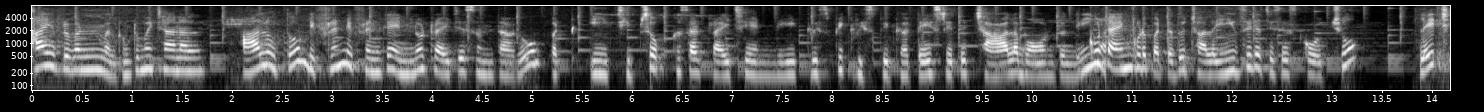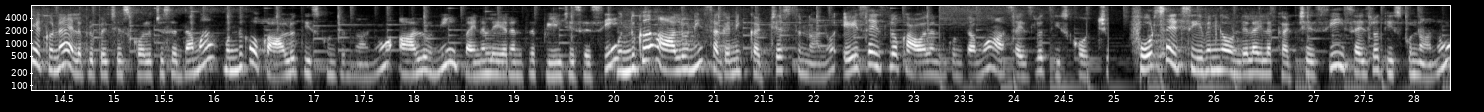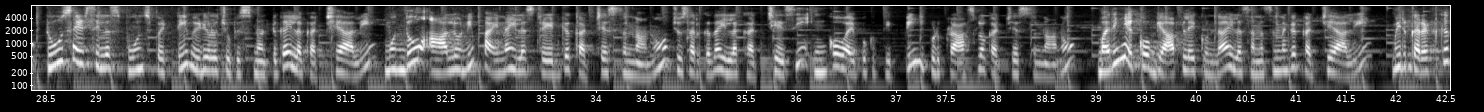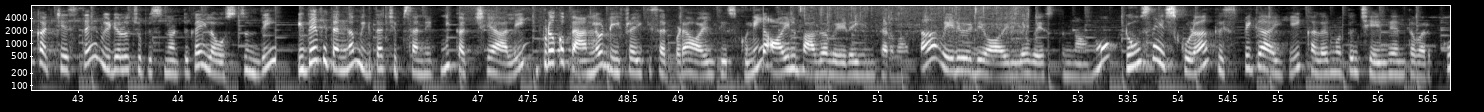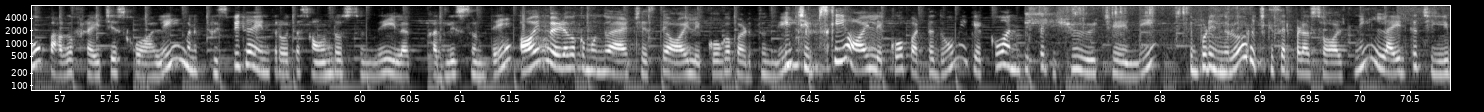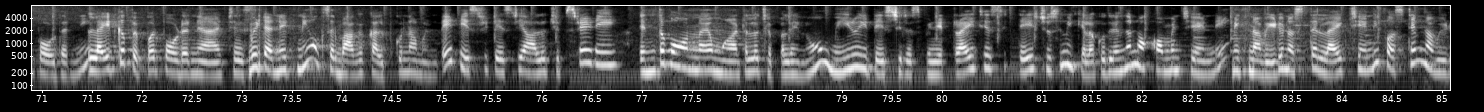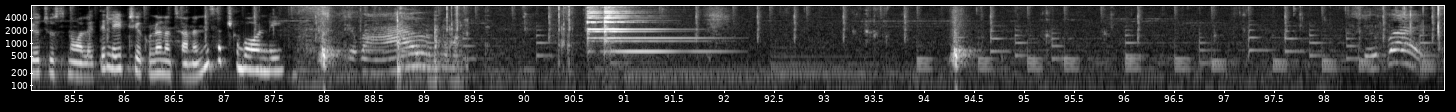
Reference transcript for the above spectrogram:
Hi everyone welcome to my channel ఆలూతో different డిఫరెంట్గా ఎన్నో try చేసి ఉంటారు. బట్ ఈ చిప్స్ ఒక్కసారి ట్రై చేయండి. క్రిస్పీ క్రిస్పీగా టేస్ట్ అయితే చాలా బాగుంటుంది. టైం కూడా పట్టదు. చాలా ఈజీగా చేసేసుకోవచ్చు. లేట్ చేయకుండా ఎలా ప్రిపేర్ చేసుకోవాలో చూసేద్దామా? ముందుగా ఒక ఆలు తీసుకుంటున్నాను. ఆలుని పైన లేయర్ అంతా పీల్ చేసేసి ముందుగా ఆలుని సగానికి కట్ చేస్తున్నాను. ఏ సైజ్లో కావాలనుకుంటామో ఆ సైజ్లో తీసుకోవచ్చు. ఫోర్ సైడ్స్ ఈవెన్గా ఉండేలా ఇలా కట్ చేసి ఈ సైజ్లో తీసుకున్నాను. టూ సైడ్స్ ఇలా స్పూన్స్ పెట్టి వీడియోలో చూపిస్తున్నట్టుగా ఇలా కట్ చేయాలి. ముందు ఆలుని పైన ఇలా స్ట్రైట్గా కట్ చేస్తున్నాను. చూసారు కదా ఇలా కట్ చేసి ఇంకో వైపుకు తిప్పి ఇప్పుడు క్రాస్లో కట్ చేస్తున్నాను. మరీ ఎక్కువ గ్యాప్ లేకుండా ఇలా సన్న సన్నగా కట్ చేయాలి. మీరు కరెక్ట్గా కట్ చేస్తే వీడియోలో చూపిస్తున్నట్టుగా ఇలా వస్తుంది. ఇదే విధంగా మిగతా చిప్స్ అన్నిటిని కట్ చేయాలి. ఇప్పుడు ఒక ప్యాన్లో డీప్ ఫ్రై కి సరిపడా ఆయిల్ తీసుకుని ఆయిల్ బాగా వేడయిన తర్వాత వేడి వేడి ఆయిల్లో వేస్తున్నాను టూ సైడ్స్ కూడా క్రిస్పీగా అయ్యి కలర్ మొత్తం చేంజ్ అయ్యేంత వరకు బాగా ఫ్రై చేసుకోవాలి. మనకు క్రిస్పీగా అయిన తర్వాత సౌండ్ వస్తుంది ఇలా కదిలిస్తుంటే. ఆయిల్ వేడవక ముందు యాడ్ చేస్తే ఆయిల్ ఎక్కువగా పడుతుంది. ఈ చిప్స్కి ఆయిల్ ఎక్కువ పట్టదు మీకు ఎక్కువ అనిపిస్తే టిష్యూ యూజ్ చేయండి. ఇప్పుడు ఇందులో రుచికి సరిపడా సాల్ట్ని లైట్గా చిల్లీ పౌడర్ని లైట్గా పెప్పర్ పౌడర్ని యాడ్ చేసి వీటన్నిటిని ఒకసారి బాగా కలుపుకున్నామంటే tasty tasty aloo chips ready. ఎంత బాగున్నాయో మాటలో చెప్పలేను. మీరు ఈ టేస్టీ రెసిపీని ట్రై చేసి టేస్ట్ చూసి మీకు ఎలా కుదిరిందో నాకు కామెంట్ చేయండి. మీకు నా వీడియో నచ్చితే లైక్ చేయండి. ఫస్ట్ టైం నా వీడియో చూసిన వాళ్ళైతే లేట్ చేయకుండా నా ఛానల్ని సబ్స్క్రైబ్ అవ్వండి. Bye.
